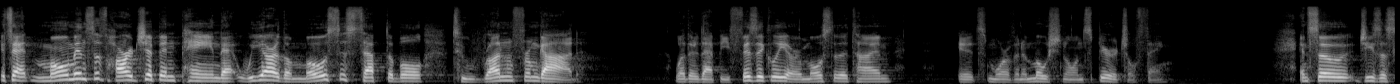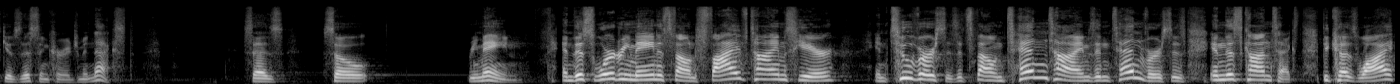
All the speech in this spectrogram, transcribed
It's at moments of hardship and pain that we are the most susceptible to run from God, whether that be physically or most of the time, it's more of an emotional and spiritual thing. And so Jesus gives this encouragement next. Says, so remain. And this word remain is found five times here in two verses. It's found 10 times in 10 verses in this context. Because why?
